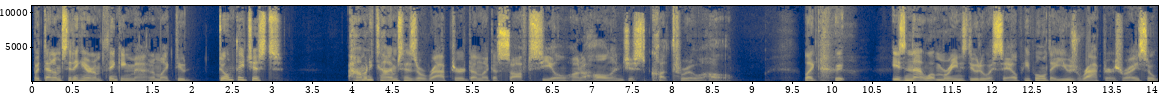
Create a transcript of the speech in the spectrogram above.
But then I'm sitting here and I'm thinking, Matt, and I'm like, dude, don't they just? How many times has a raptor done like a soft seal on a hull and just cut through a hull? Like, isn't that what Marines do to assail people? They use raptors, right? So,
